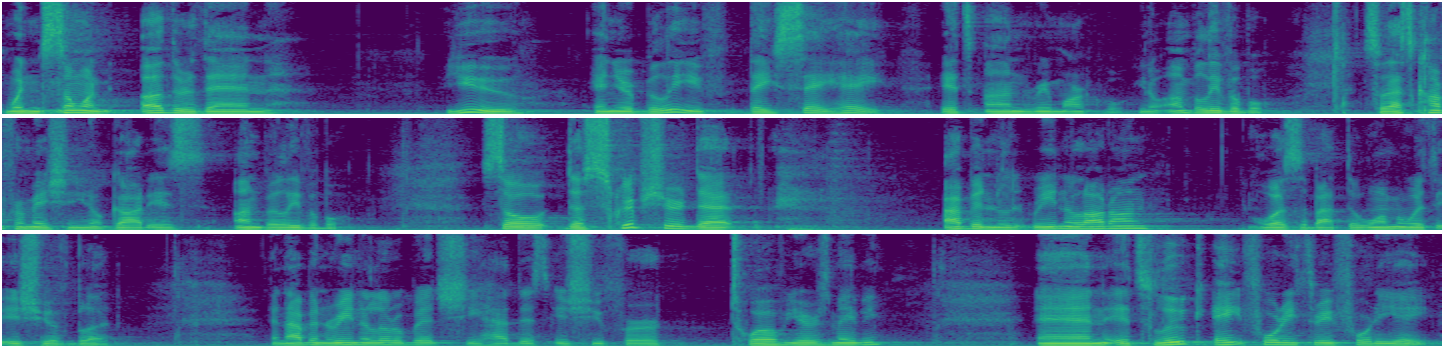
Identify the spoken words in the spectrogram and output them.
when someone other than you and your belief, they say, hey, it's unremarkable, you know, unbelievable. So that's confirmation, you know, God is unbelievable. So the scripture that I've been reading a lot on was about the woman with the issue of blood. And I've been reading a little bit. She had this issue for 12 years, maybe. And it's Luke 8 43 48.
